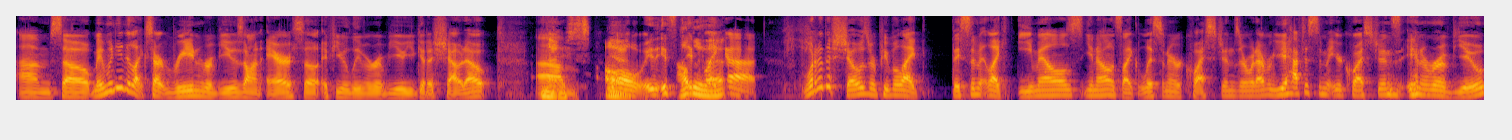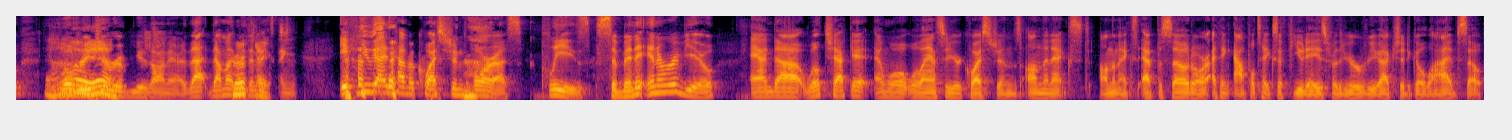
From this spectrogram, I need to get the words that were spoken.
Um, so maybe we need to like start reading reviews on air. So if you leave a review, you get a shout out. Um, Nice. Yeah. Oh, it- it's I'll it's like uh, what are the shows where people like they submit like emails? You know, it's like listener questions or whatever. You have to submit your questions in a review. we'll Oh, read yeah. your reviews on air. That that might be the next thing. If you guys have a question for us, please submit it in a review. And uh, we'll check it, and we'll we'll answer your questions on the next on the next episode. Or I think Apple takes a few days for your review actually to go live. So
